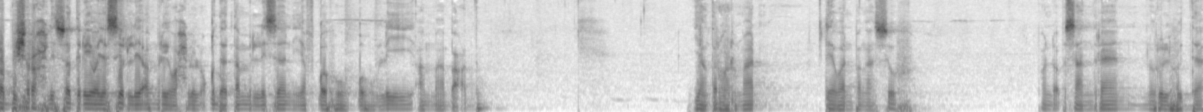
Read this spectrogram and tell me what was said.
Rabbi syrah li sadri wa yasir li amri wa hlul uqdatan min lisani yafqahu qawli amma ba'du. Yang terhormat Dewan Pengasuh Pondok Pesantren Nurul Huda.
